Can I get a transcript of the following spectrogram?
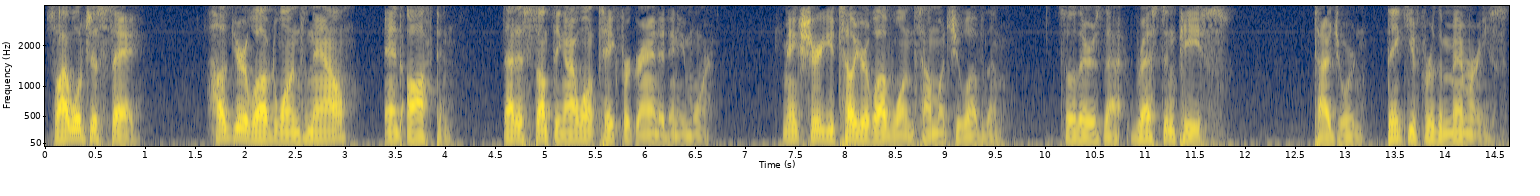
So I will just say hug your loved ones now and often. That is something I won't take for granted anymore. Make sure you tell your loved ones how much you love them. So there's that. Rest in peace, Ty Jordan. Thank you for the memories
